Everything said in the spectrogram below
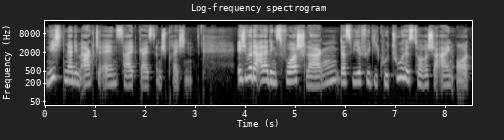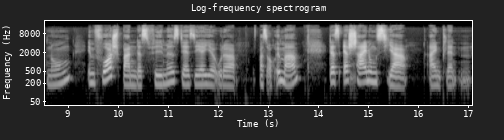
nicht mehr dem aktuellen Zeitgeist entsprechen. Ich würde allerdings vorschlagen, dass wir für die kulturhistorische Einordnung im Vorspann des Filmes, der Serie oder was auch immer, das Erscheinungsjahr einblenden.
